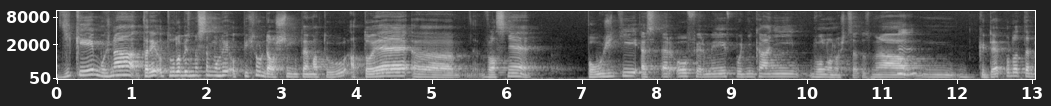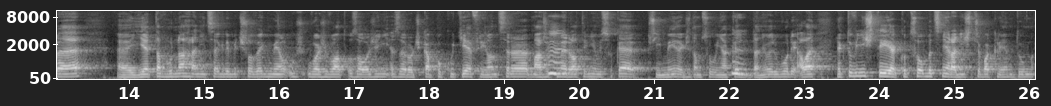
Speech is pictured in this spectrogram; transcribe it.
díky, možná tady od tohohle bychom se mohli odpíchnout dalšímu tématu a to je uh, vlastně použití SRO firmy v podnikání volnonožce. To znamená, hmm. kde podle tebe Eh, je ta vhodná hranice, kdyby člověk měl už uvažovat o založení SROčka, pokud je freelancer, má řekněme hmm. relativně vysoké příjmy, takže tam jsou nějaké hmm. daňové důvody, ale jak to vidíš ty, jako co obecně radíš třeba klientům,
